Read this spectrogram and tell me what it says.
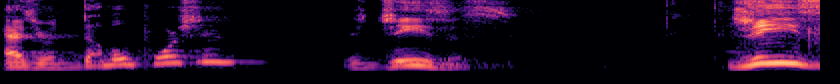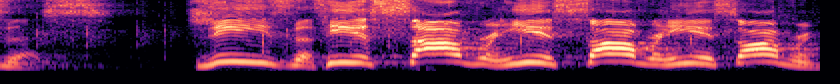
as your double portion is Jesus. Jesus. Jesus. He is sovereign. He is sovereign. He is sovereign.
